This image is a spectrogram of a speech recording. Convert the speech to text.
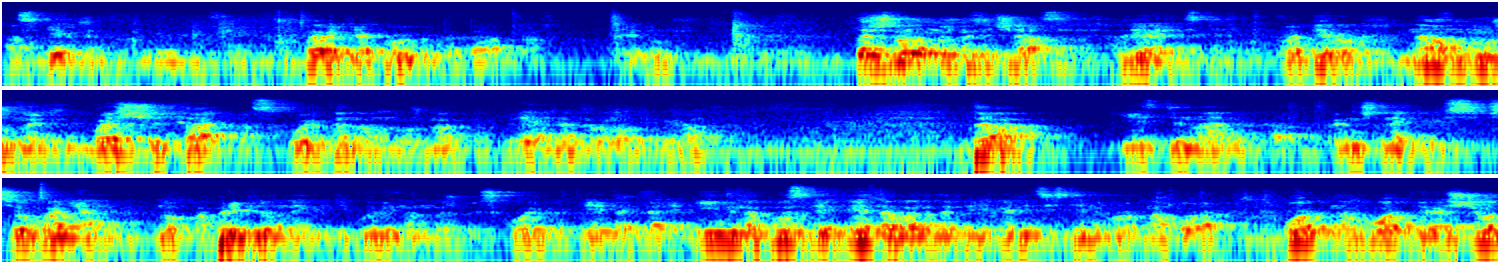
аспекты. Давайте я к выводу тогда приду. Значит, что нам нужно сейчас в реальности? Во-первых, нам нужно посчитать, а сколько нам нужно реально трудовых мигрантов. Да, есть динамика, рыночная активность, все понятно, но определенные категории нам нужны, сколько и так далее. И именно после этого надо переходить к системе оргнабора. Оргнабор и расчет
